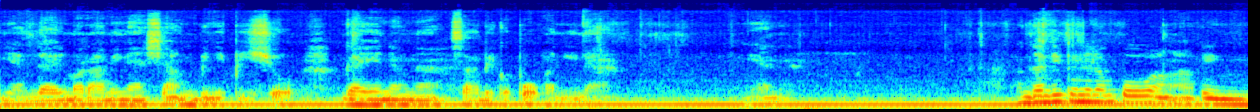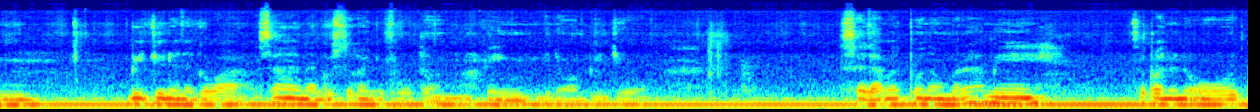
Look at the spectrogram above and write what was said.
Yan, dahil marami nga siyang benepisyo. Gaya ng nasabi ko po kanina. Yan. Hanggang dito na lang po ang aking video na nagawa. Sana nagustuhan niyo po itong aking ginawang video. Salamat po ng marami sa panonood.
